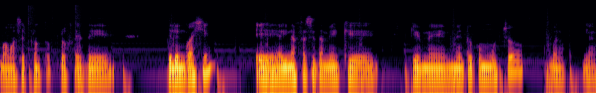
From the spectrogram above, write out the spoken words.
vamos a ser pronto profes de, lenguaje. Eh, hay una frase también que, que me, me, tocó mucho bueno, ya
